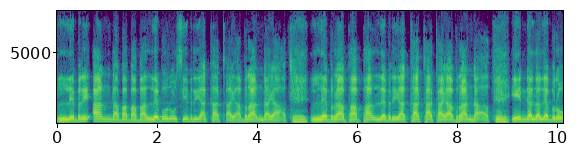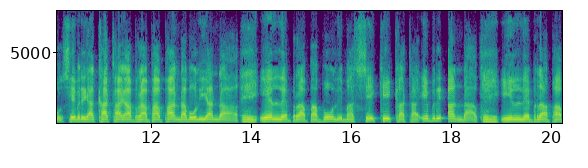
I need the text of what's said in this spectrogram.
Lebre anda bababa leburu sibriya kataya branda ya. Lebra papa lebriya katataya branda. Indele lebro sibriya kataya brapa panda boli anda. Ele brapa boli mashiki kata ibri anda. Ile brapa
